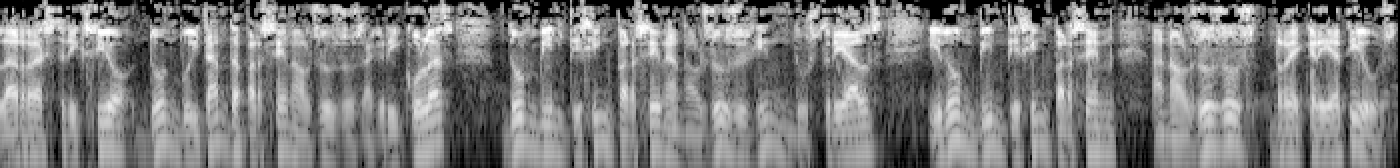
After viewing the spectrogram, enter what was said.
la restricció d'un 80% als usos agrícoles, d'un 20 25% en els usos industrials i d'un 25% en els usos recreatius.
